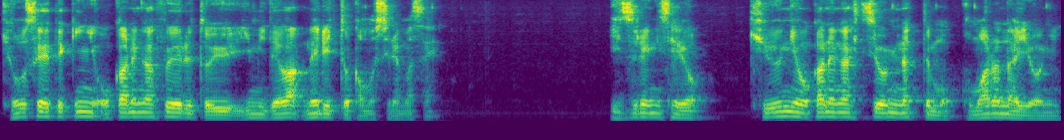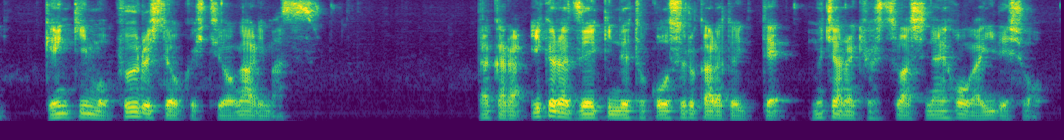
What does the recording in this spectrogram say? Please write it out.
強制的にお金が増えるという意味ではメリットかもしれません。いずれにせよ、急にお金が必要になっても困らないように、現金もプールしておく必要があります。だから、いくら税金で渡航するからといって、無茶な拠出はしない方がいいでしょう。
